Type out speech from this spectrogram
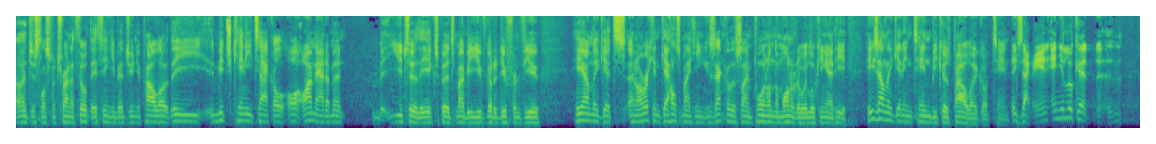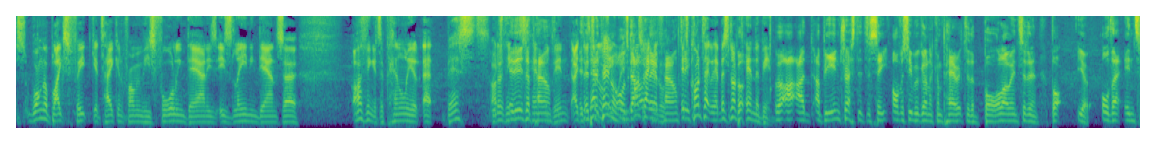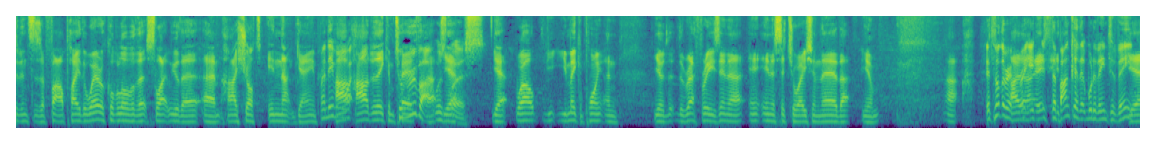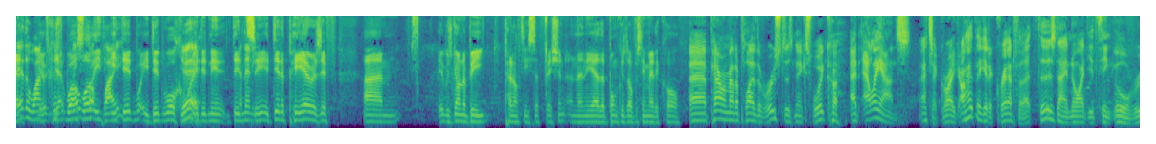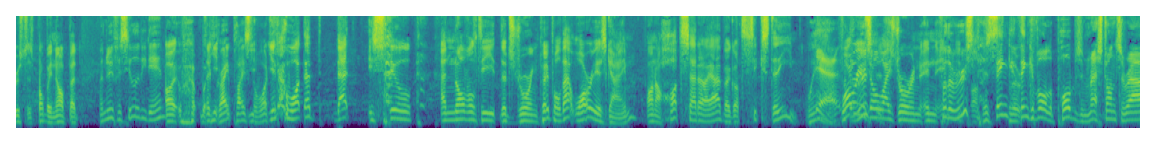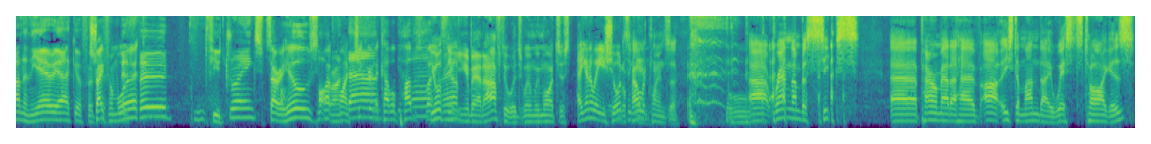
I just lost my train of thought there thinking about Junior Paulo. The Mitch Kenny tackle, I- I'm adamant. You two are the experts. Maybe you've got a different view. He only gets, and I reckon Gal's making exactly the same point on the monitor we're looking at here. He's only getting 10 because Paulo got 10. Exactly, and, and you look at uh, Waqa Blake's feet get taken from him. He's falling down. He's, he's leaning down. So I think it's a penalty at, at best. I don't think it's a penalty. bin. It's, It's a a penalty. penalty. It's contact, Undoubtedly a penalty. It's contact with it, but it's not But- 10 the bin. Well, I, I'd, I'd be interested to see. Obviously, we're going to compare it to the Paulo incident, but you know, other incidences of foul play. There were a couple of other slightly other um, high shots in that game. And even how, what- how do they compare? to Turuva was yeah. worse. Yeah. Well, you, you make a point, and you know the, the referee's in a in, in a situation there that you know. It's not the I- referee. I- it's, it's the bunker that would have intervened. Yeah, They're the ones yeah, well, well, he, he did. He did walk Yeah. away, didn't he? It did see, he- it did appear as if um, it was going to be penalty sufficient, and then yeah, the bunkers obviously made a call. Uh, Parramatta play the Roosters next week at Allianz. That's a great. I hope they get a crowd for that. Thursday night, you'd think, oh, Roosters probably not, but The new facility, Dan. I, It's a great place to watch. You know what? That that is still a novelty that's drawing people. That Warriors game on a hot Saturday over got sixteen. Yeah, for the Warriors Roosters. always drawing in, in For the in- Roosters. Think, think of all the pubs and restaurants around in the area. Go for Straight bit- from work. food, a few drinks. Surry Hills, you might run find chicken in a couple of pubs. You're around. thinking about afterwards when we might just Are you going to wear your shorts little palate again? cleanser. Uh, round number six, uh, Parramatta have uh, Easter Monday, West's Tigers.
